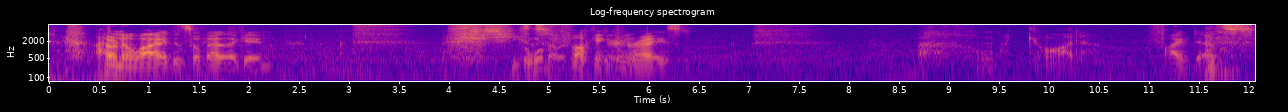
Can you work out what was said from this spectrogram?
I don't know why I did so bad at that game. Jesus fucking Go warm up. Christ. Oh my god. Five deaths.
